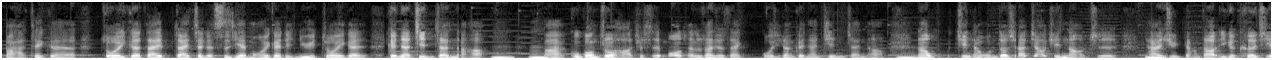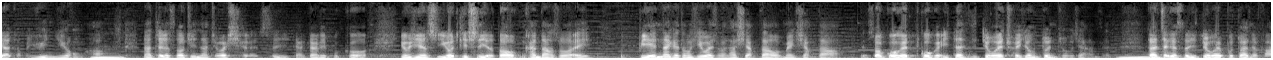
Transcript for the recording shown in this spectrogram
把这个做一个在在这个世界某一个领域做一个更加竞争的哈，嗯把故宫做好，就是某种程度上就是在国际上更加竞争哈。那经常我们都是要绞尽脑汁才去讲到一个科技要怎么运用哈。那这个时候经常就会觉得自己想象力不够，尤其是尤其是有时候我们看到说，哎。别人那个东西为什么他想到我没想到？有时候过个过个一阵子就会捶胸顿足这样子，但这个事情就会不断的发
